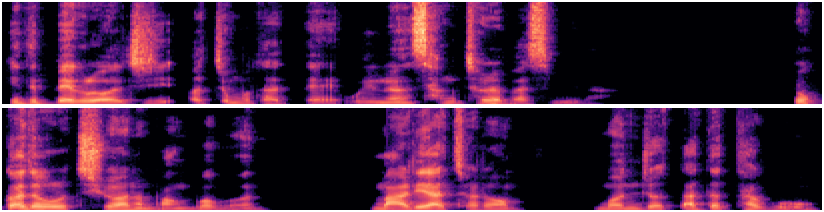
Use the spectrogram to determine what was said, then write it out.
피드백을 얻지, 얻지 못할 때 우리는 상처를 받습니다. 효과적으로 치유하는 방법은 마리아처럼 먼저 따뜻하고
